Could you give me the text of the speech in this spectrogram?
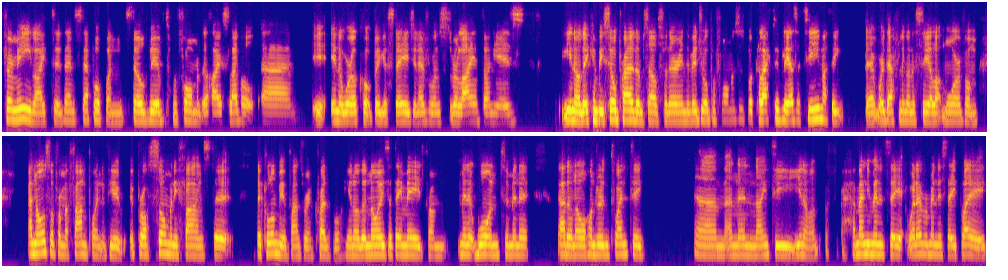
for me, like to then step up and still be able to perform at the highest level, um, in a World Cup biggest stage, and everyone's reliant on you is, you know, they can be so proud of themselves for their individual performances, but collectively as a team, I think that we're definitely going to see a lot more of them and also from a fan point of view, it brought so many fans that the Colombian fans were incredible. You know, the noise that they made from minute one to minute, I don't know, 120, um, and then 90, you know, how many minutes they, whatever minutes they played,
